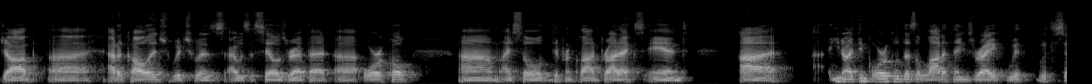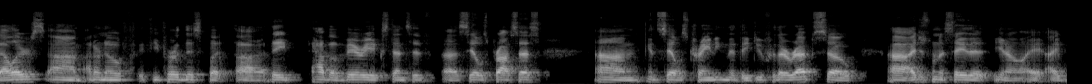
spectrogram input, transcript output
job uh, out of college which was i was a sales rep at uh, oracle. Um, i sold different cloud products and uh, you know i think oracle does a lot of things right with with sellers. Um, i don't know if, if you've heard this but uh, they have a very extensive uh, sales process um, and sales training that they do for their reps. So uh, I just want to say that you know I,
